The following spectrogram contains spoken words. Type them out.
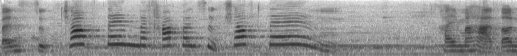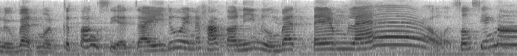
ปันสุขชอบเต้นนะคะปันสุขชอบเต้น ใครมาหาตอนหนูแบตหมดก็ต้องเสียใจด้วยนะคะ ตอนนี้หนูแบตเต็มแล้วส่งเสียงหน่อ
